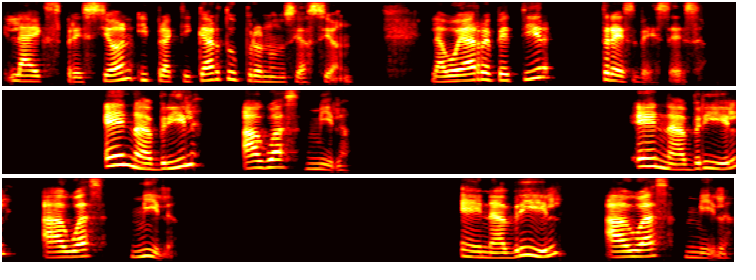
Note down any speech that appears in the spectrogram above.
la expresión y practicar tu pronunciación. La voy a repetir tres veces. En abril, aguas mil. En abril, aguas mil. En abril, aguas mil.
